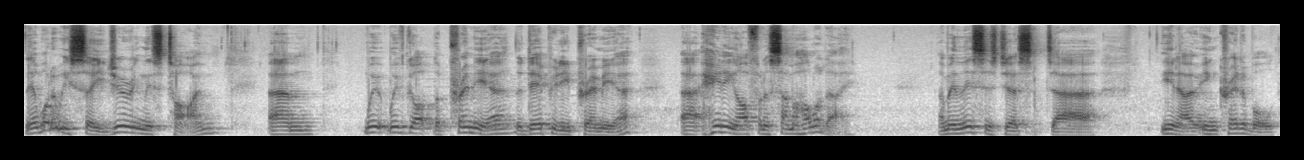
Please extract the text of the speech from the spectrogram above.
Now, what do we see during this time? Um, we, have got the Premier, the Deputy Premier, uh, heading off on a summer holiday. I mean, this is just, uh, you know, incredible.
